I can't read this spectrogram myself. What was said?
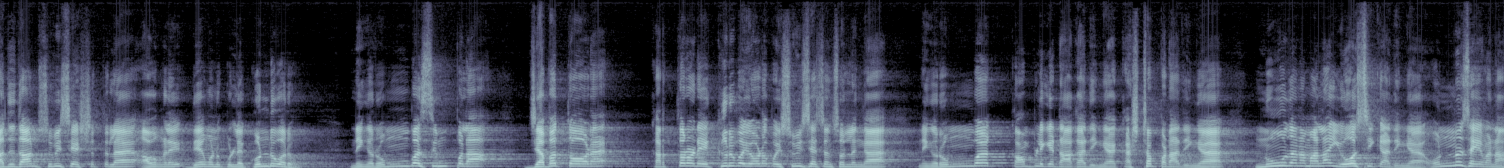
அதுதான் சுவிசேஷத்தில் அவங்களை தேவனுக்குள்ளே கொண்டு வரும். நீங்கள் ரொம்ப சிம்பிளாக ஜெபத்தோட கர்த்தருடைய கிருபையோடு போய் சுவிசேஷம் சொல்லுங்கள் நீங்கள் ரொம்ப காம்ப்ளிகேட் ஆகாதீங்க கஷ்டப்படாதீங்க நூதனமெல்லாம் யோசிக்காதீங்க. ஒன்றும் செய்வேனா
